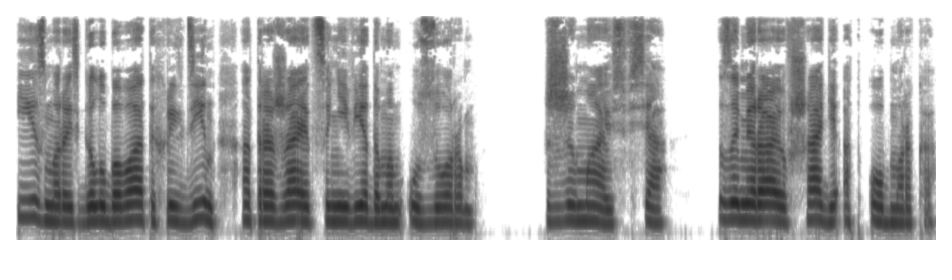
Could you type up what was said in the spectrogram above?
изморозь голубоватых льдин отражается неведомым узором. Сжимаюсь вся, замираю в шаге от обморока,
